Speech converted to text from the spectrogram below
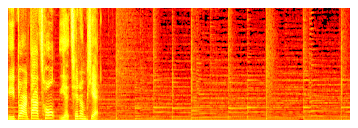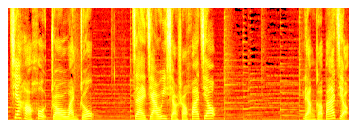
一段大葱也切成片，切好后装入碗中，再加入一小勺花椒，两个八角。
